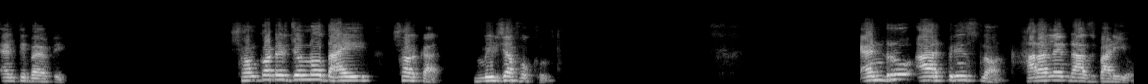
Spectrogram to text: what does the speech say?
অ্যান্টিবায়োটিক। সংকটের জন্য দায়ী সরকার মির্জা ফখরুল। অ্যান্ড্রু আর প্রিন্স নন হারালেন রাজবাড়িও।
